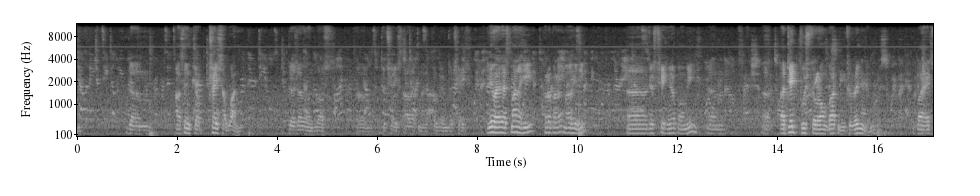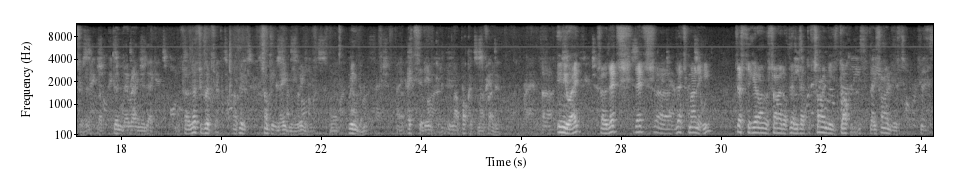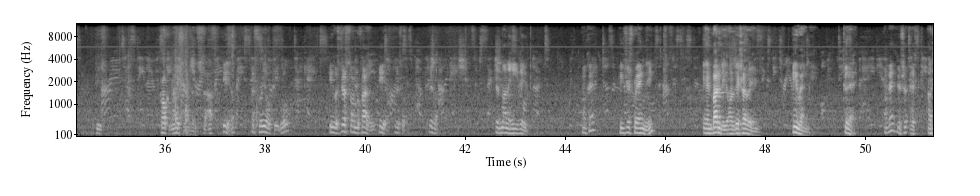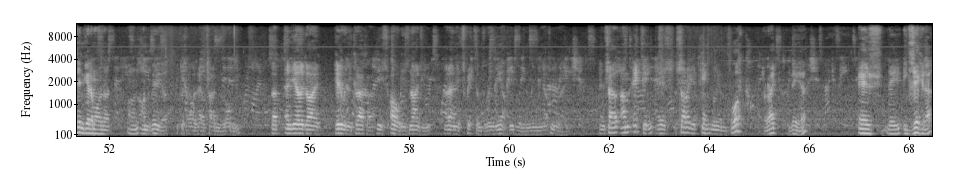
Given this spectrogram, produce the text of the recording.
Um, I think the Chaser won. There's no one lost. Um, the Chase. I like my program, the Chase. Anyway, that's Manahi. Parapara, Mahini. Uh, just checking up on me. Um, uh, I did push the wrong button to ring them by accident, but then they rang me back. So that's a good thing. I think something made me ring, uh, ring them uh, accidentally in my pocket, my phone. Uh, anyway, so that's that's uh, that's money just to get on the side of them that signed these documents. They signed these, these, these proclamations and stuff. Here, that's real people. He was just on the phone. Here, this one, this one. There's money he did. Okay? He just rang me. And Bundy on this other end. He rang me. Today. Okay? I didn't get him on the, on, on the video because I was outside in the lobby. But, and the other guy, Hedwig Kraka, he's old, he's 90. I don't expect him to ring me up. He wouldn't ring me up anyway. And so I'm acting as Surrogate King William IV, right there, as the executor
